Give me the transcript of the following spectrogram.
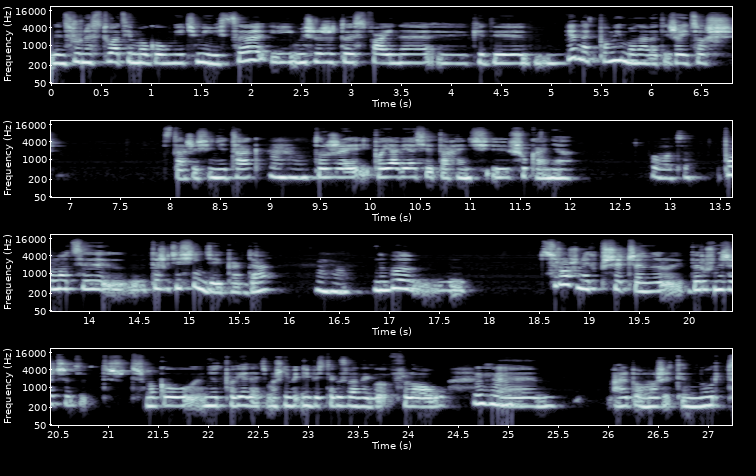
więc różne sytuacje mogą mieć miejsce i myślę, że to jest fajne, y, kiedy jednak pomimo nawet, jeżeli coś zdarzy się nie tak, mhm. to że pojawia się ta chęć y, szukania pomocy. Pomocy też gdzieś indziej, prawda? Mhm. No bo z różnych przyczyn, różne rzeczy też, też mogą nie odpowiadać, może nie, nie być tak zwanego flow, mhm. albo może ten nurt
